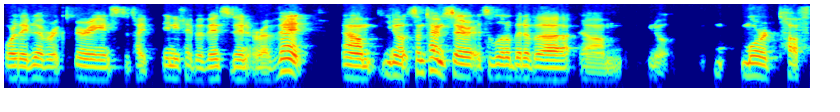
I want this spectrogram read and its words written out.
or they've never experienced type any type of incident or event, um, you know, sometimes there it's a little bit of a um, you know more tough.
